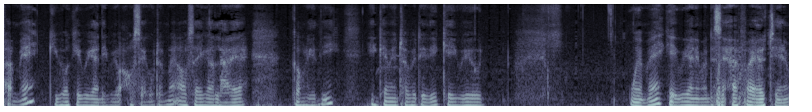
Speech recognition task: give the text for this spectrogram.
ထွက်မယ် keyword gateway ကနေပြီးတော့ outside ကိုထွက်မယ် outside ကလာတဲ့ကောင်းလေးဒီ incoming traffic တွေဒီ gateway ကိုဝင်မယ် gateway ကနေမှတစ်ဆင့် F5 LTM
